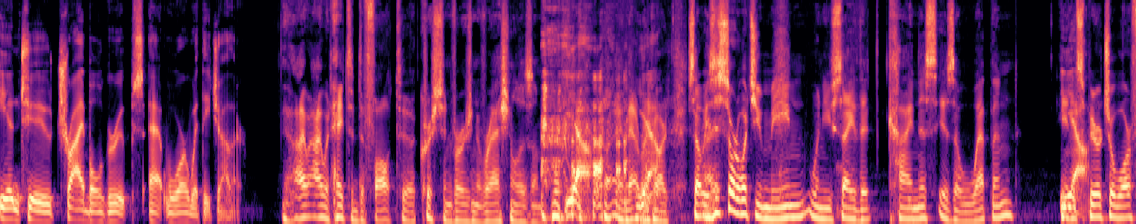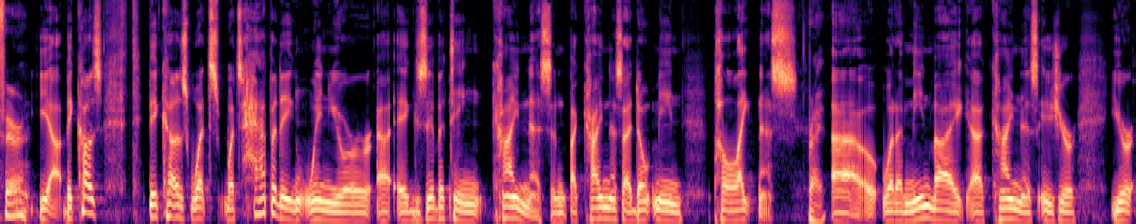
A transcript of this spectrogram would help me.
into tribal groups at war with each other. Yeah, I, I, would hate to default to a Christian version of rationalism. yeah, in that yeah. regard. So, right. is this sort of what you mean when you say that kindness is a weapon in yeah. spiritual warfare? Yeah, because because what's what's happening when you're uh, exhibiting kindness, and by kindness I don't mean politeness. Right. Uh, what I mean by uh, kindness is you're you're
